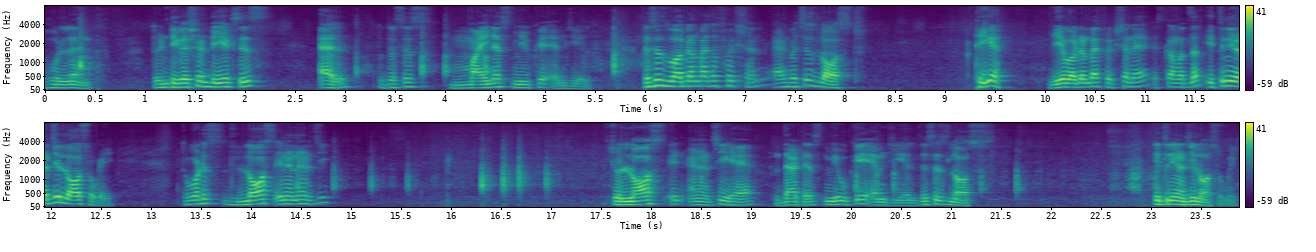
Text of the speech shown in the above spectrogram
whole length तो integration D X is L तो this is minus mu K M G L this is work done by the friction and which is lost ठीक है? ये वर्क डन बाय फ्रिक्शन है, इसका मतलब इतनी एनर्जी लॉस हो गई। तो what is loss in energy जो लॉस इन एनर्जी है that is mu K M G L this is loss इतनी एनर्जी लॉस हो गई।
